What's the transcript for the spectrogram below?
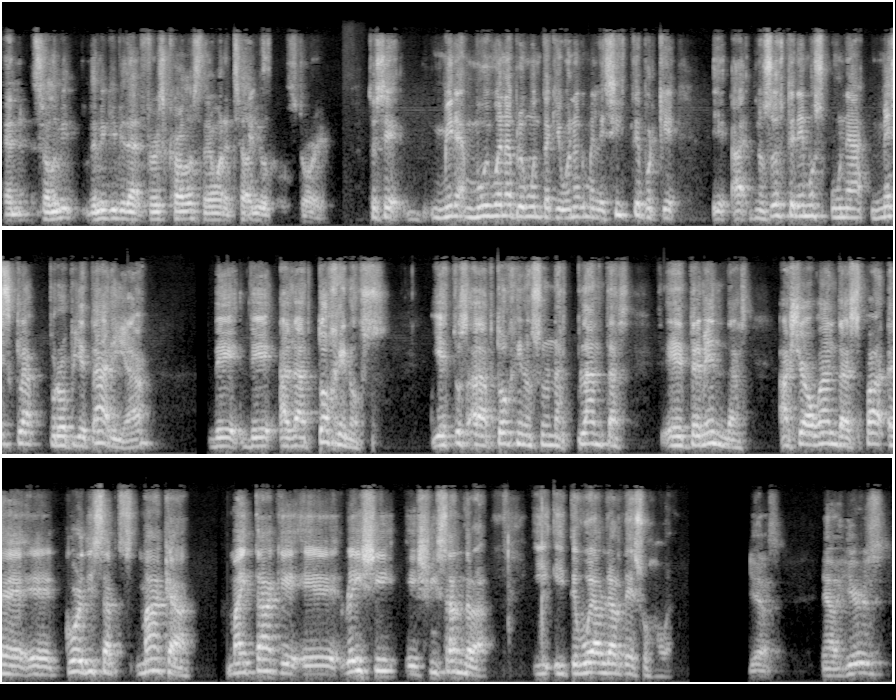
And so let me let me give you that first, Carlos. Then I want to tell you a little story. Entonces, mira, muy buena pregunta, qué bueno que me la hiciste, porque eh, nosotros tenemos una mezcla propietaria de, de, adaptógenos, y estos adaptógenos son unas plantas eh, tremendas, ashwagandha, eh, eh cordyceps maca, eh, reishi y shisandra, y, y te voy a hablar de ahora. Yes. Now here's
